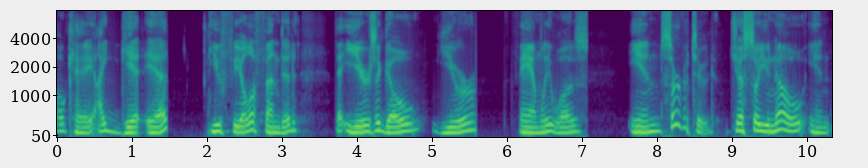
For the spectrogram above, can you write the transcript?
okay, I get it. You feel offended that years ago your family was in servitude. Just so you know, in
